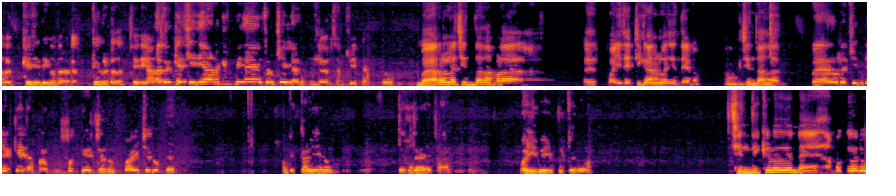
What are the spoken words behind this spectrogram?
അതൊക്കെ ചിന്തിക്കുന്നവരൊക്കെ കിട്ടുന്നത് ശരിയാണ്. അതൊക്കെ ശരിയാണെങ്കിൽ പിന്നെ സംശയമില്ല സംശയമില്ല. വേറെയുള്ള ചിന്ത നമ്മളെ വഴി തെറ്റിക്കാനുള്ള ചിന്തയാണ് ചിന്ത എന്ന് പറയുന്നത്? വേറൊരു ചിന്തയൊക്കെ നമ്മൾ മുമ്പ് കേട്ടതും വായിച്ചതും ഒക്കെ അത് കഴിയണം. തെറ്റായ വഴി വീഴ്പ്പിച്ചതും ചിന്തിക്കുന്നത് തന്നെ നമുക്ക് ഒരു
